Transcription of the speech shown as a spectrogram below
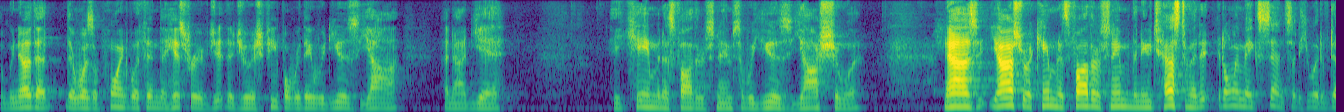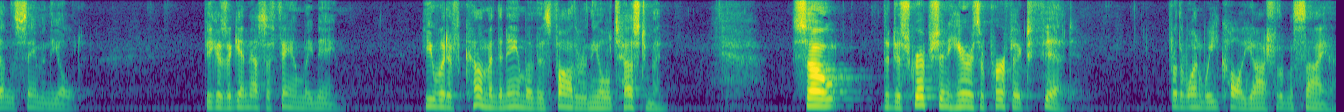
And we know that there was a point within the history of the Jewish people where they would use Yah and not Yeh. He came in his Father's name, so we use Yahshua. Now, as Yahshua came in his Father's name in the New Testament, it, it only makes sense that he would have done the same in the Old. Because again, that's a family name. He would have come in the name of his Father in the Old Testament. So the description here is a perfect fit for the one we call Yahshua the Messiah.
